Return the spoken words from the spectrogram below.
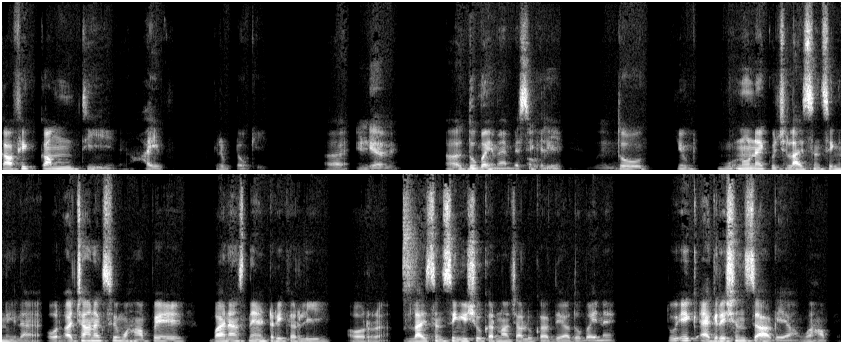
काफ़ी कम थी हाइप क्रिप्टो की। आ, इंडिया में? दुबई में बेसिकली okay. तो क्यों उन्होंने कुछ लाइसेंसिंग नहीं लाया और अचानक से वहाँ पे बाइनांस ने एंट्री कर ली और लाइसेंसिंग इशू करना चालू कर दिया दुबई ने। तो एक एग्रेशन से आ गया वहाँ पे।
